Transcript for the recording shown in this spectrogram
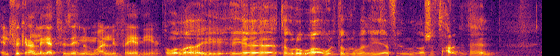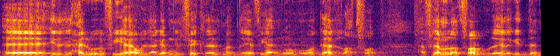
الفكرة اللي جت في ذهن المؤلف هي دي يعني. والله هي تجربة أول تجربة ليا فيلم نشط في حركة عيال آه الحلو فيها واللي عجبني الفكرة المبدئية فيها إنه موجهة للأطفال. أفلام الأطفال قليلة جدا.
